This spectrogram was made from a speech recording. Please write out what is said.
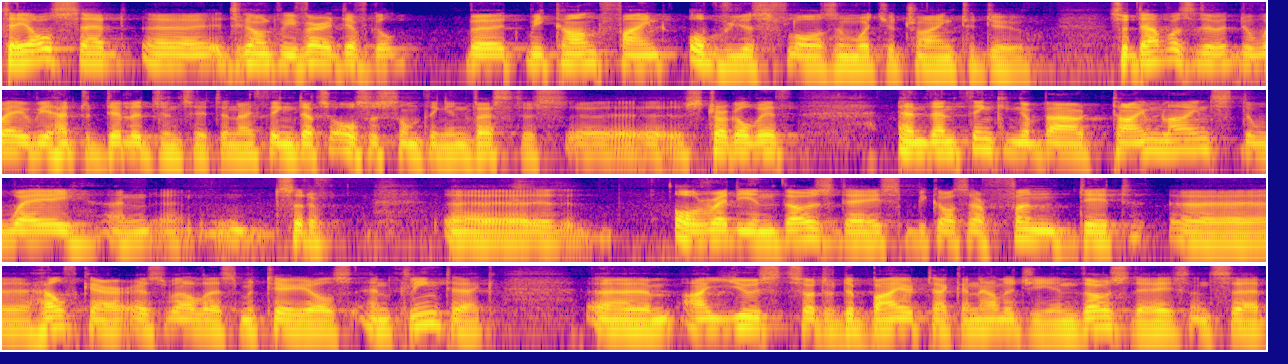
they all said uh, it's going to be very difficult, but we can't find obvious flaws in what you're trying to do. So that was the, the way we had to diligence it, and I think that's also something investors uh, struggle with. And then thinking about timelines, the way and, and sort of uh, already in those days, because our fund did uh, healthcare as well as materials and clean tech, um, I used sort of the biotech analogy in those days and said,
